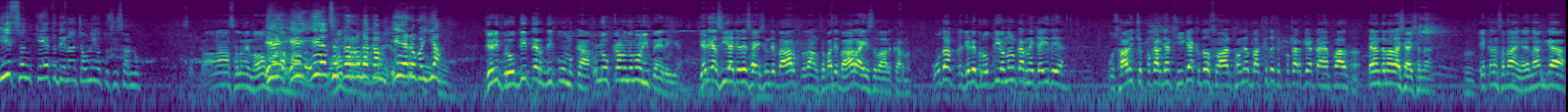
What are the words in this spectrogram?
ਕੀ ਸੰਕੇਤ ਦੇਣਾ ਚਾਹੁੰਦੇ ਹੋ ਤੁਸੀਂ ਸਾਨੂੰ? ਸਰਕਾਰਾਂ ਅਸਲ ਵਿੱਚ ਬਹੁਤ ਇਹ ਮਾੜਾ ਇਹ। ਇਹ ਸਰਕਾਰਾਂ ਦਾ ਕੰਮ ਇਹ ਰਵਈਆ। ਜਿਹੜੀ ਵਿਰੋਧੀ ਧਿਰ ਦੀ ਭੂਮਿਕਾ ਉਹ ਲੋਕਾਂ ਨੂੰ ਨਿਭਾਉਣੀ ਪੈ ਰਹੀ ਹੈ। ਜਿਹੜੇ ਅਸੀਂ ਅੱਜ ਦੇ ਸੈਸ਼ਨ ਦੇ ਬਾਹਰ ਵਿਧਾਨ ਸਭਾ ਦੇ ਬਾਹਰ ਆਏ ਸਵਾਲ ਕਰਨ ਉਹਦਾ ਜਿਹੜੇ ਵਿਰੋਧੀ ਉਹਨਾਂ ਨੂੰ ਕਰਨੇ ਚਾਹੀਦੇ ਆ। ਉਹ ਸਾਰੇ ਚੁੱਪ ਕਰ ਜਾਣ ਠੀਕ ਹੈ ਇੱਕ ਦੋ ਸਵਾਲ ਠਾਉਂਦੇ ਬਾਕੀ ਤਾਂ ਚੁੱਪ ਕਰਕੇ ਟਾਈਮ ਪਾਸ ਤਿੰਨ ਦਿਨਾਂ ਦਾ ਸੈਸ਼ਨ ਹੈ ਇੱਕ ਦਿਨ ਸਭਾਈਆਂ ਲੰਘ ਗਿਆ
